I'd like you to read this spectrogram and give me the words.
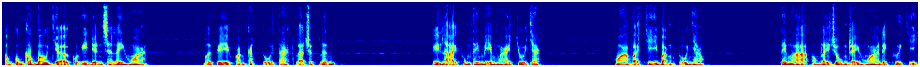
Ông cũng không bao giờ có ý định sẽ lấy Hoa, Bởi vì khoảng cách tuổi tác là rất lớn. Nghĩ lại cũng thấy mỉa mai chua chắc Hoa và Chi bằng tuổi nhau. Thế mà ông lại ruồng rẫy Hoa để cưới Chi.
